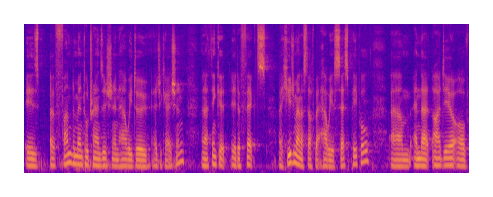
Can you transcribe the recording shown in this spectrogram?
is a fundamental transition in how we do education. And I think it, it affects a huge amount of stuff about how we assess people. Um, and that idea of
